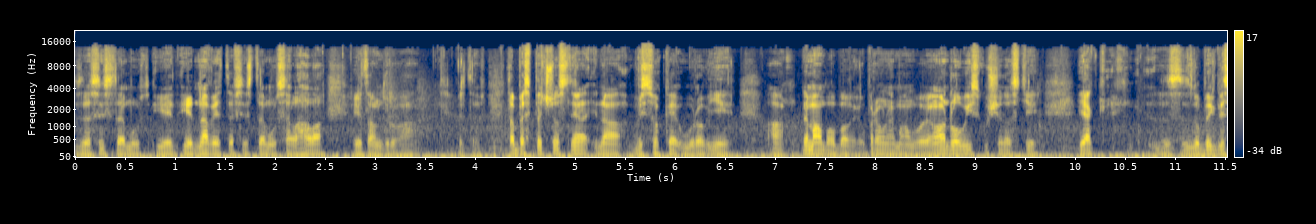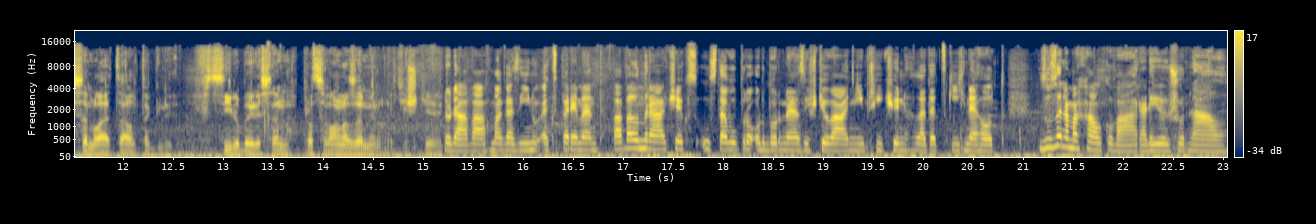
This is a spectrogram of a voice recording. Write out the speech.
ze systémů, jedna větev systému selhala, je tam druhá. Ta bezpečnost je na vysoké úrovni a nemám obavy, opravdu nemám obavy. Mám dlouhé zkušenosti, jak z doby, kdy jsem létal, tak v té době, kdy jsem pracoval na zemi na letišti. Dodává v magazínu Experiment Pavel Mráček z Ústavu pro odborné zjišťování příčin leteckých nehod. Zuzana Machálková, Radiožurnál.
